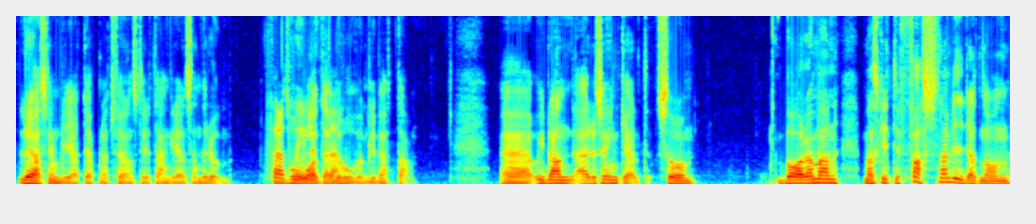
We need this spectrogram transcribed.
Lösningen blir att öppna ett fönster i ett angränsande rum. Båda behoven blir mötta. Eh, och ibland är det så enkelt. Så bara man, man ska inte fastna vid att någon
